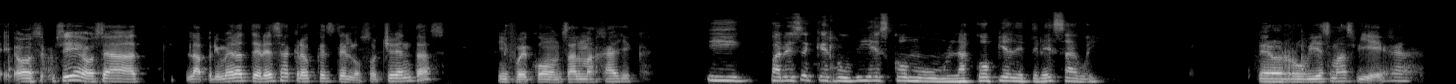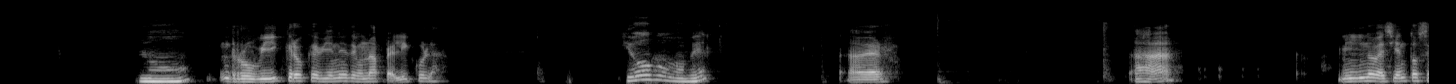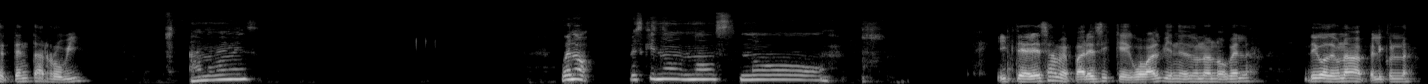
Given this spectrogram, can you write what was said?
Eh, o sí, o sea, la primera Teresa creo que es de los ochentas y fue con Salma Hayek. Y parece que Rubí es como la copia de Teresa, güey. Pero Rubí es más vieja. No. Rubí creo que viene de una película. Yo, a ver. A ver. Ajá. 1970 Rubí. Ah, no mames. Bueno, es que no, no, no. Y Teresa me parece que igual viene de una novela. Digo, de una película.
